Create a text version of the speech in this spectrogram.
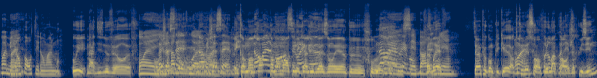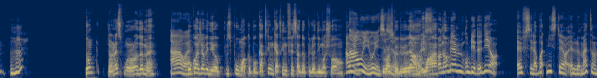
Ouais, mais Ouais. emporté normalement. Oui, mais à 19h. Ouais, il Ouais, y je sais. beaucoup. ouais, non, mais ouais. je sais. Mais Et comment, comment Martinique, c'est la livraison est un peu fou. Non, Ouais, mais c'est bon. particulier. C'est un peu compliqué. Alors, tous Ouais, les soirs, pour le ma part, je cuisine. Mhm. Donc, j'en laisse pour le lendemain. Ah, ouais. Pourquoi j'avais dit plus pour moi que pour Catherine Catherine fait ça depuis le dimanche soir. Ah oui, oui, Tu c'est sûr. que je veux dire? Non, en plus, Moi, on a oublié de dire. F, c'est la boîte mystère, elle le matin.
